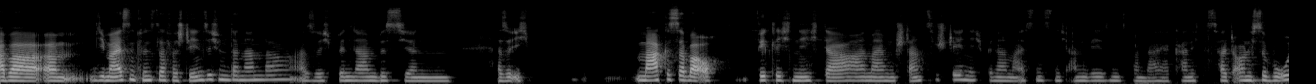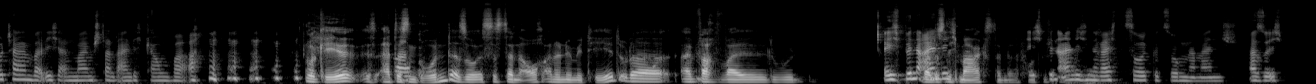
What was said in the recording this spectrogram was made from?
Aber, ähm, die meisten Künstler verstehen sich untereinander. Also, ich bin da ein bisschen also, ich mag es aber auch wirklich nicht, da an meinem Stand zu stehen. Ich bin dann meistens nicht anwesend, von daher kann ich das halt auch nicht so beurteilen, weil ich an meinem Stand eigentlich kaum war. Okay, hat das 'n Grund? Also, ist es dann auch Anonymität oder einfach, weil du Ich bin weil eigentlich nicht magst, dann davor ich bin eigentlich 'n recht zurückgezogener Mensch. Also, ich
